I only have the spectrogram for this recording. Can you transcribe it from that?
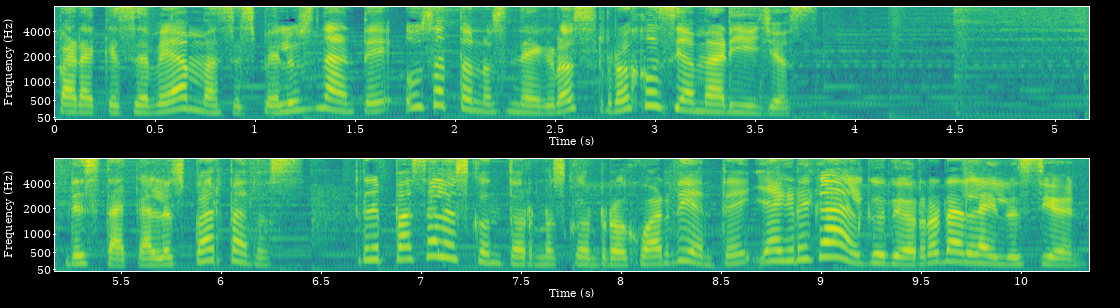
Para que se vea más espeluznante, usa tonos negros, rojos y amarillos. Destaca los párpados. Repasa los contornos con rojo ardiente y agrega algo de horror a la ilusión.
